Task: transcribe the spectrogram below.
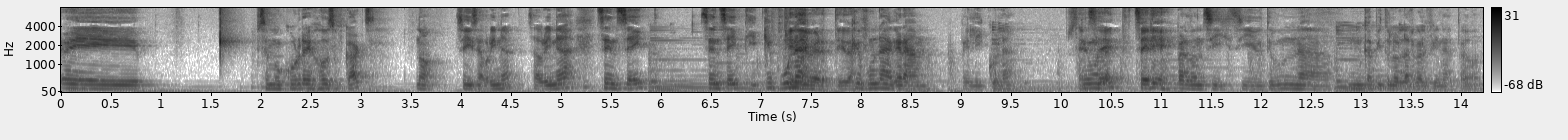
eh, se me ocurre House of Cards. No, sí, Sabrina. Sabrina Sense8. Sense8, que, que fue Qué una, divertida. que fue una gran película. Sense8, una- serie. Perdón, sí, sí, tuve una- un capítulo largo al final, perdón.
